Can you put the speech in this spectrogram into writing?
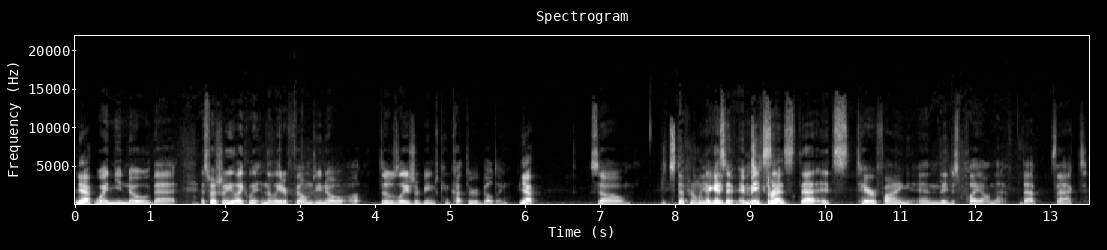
Yeah. when you know that, especially like in the later films, you know uh, those laser beams can cut through a building. Yeah. So It's definitely. I I guess it, it makes sense that it's terrifying, and they just play on that that fact.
